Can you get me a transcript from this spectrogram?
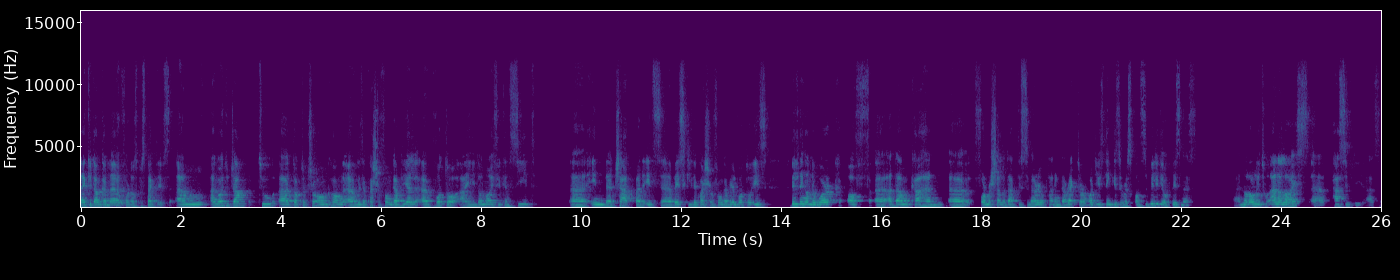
Thank you, Duncan, uh, for those perspectives. Um, I'm going to jump to uh, Dr. Cho Khong uh, with a question from Gabriel uh, Voto. I don't know if you can see it uh, in the chat, but it's uh, basically the question from Gabriel Voto is building on the work of Adam Kahane, former Shell Adaptive Scenario Planning Director. What do you think is the responsibility of business not only to analyze passively, as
